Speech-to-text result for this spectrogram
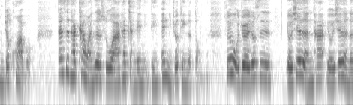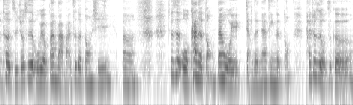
你就跨不，但是他看完这书啊，他讲给你听，哎，你就听得懂了。所以我觉得就是有些人他有一些人的特质，就是我有办法把这个东西，嗯，就是我看得懂，但我也讲的人家听得懂，他就是有这个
